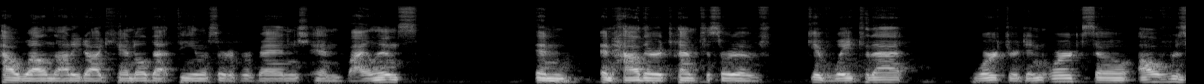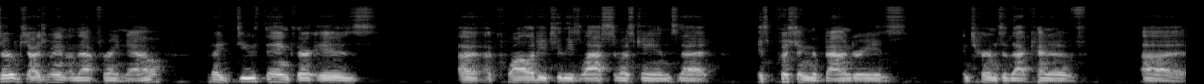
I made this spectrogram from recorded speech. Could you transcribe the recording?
how well Naughty Dog handled that theme of sort of revenge and violence and and how their attempt to sort of give weight to that worked or didn't work. So I'll reserve judgment on that for right now. But I do think there is a, a quality to these Last of Us games that is pushing the boundaries in terms of that kind of uh,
